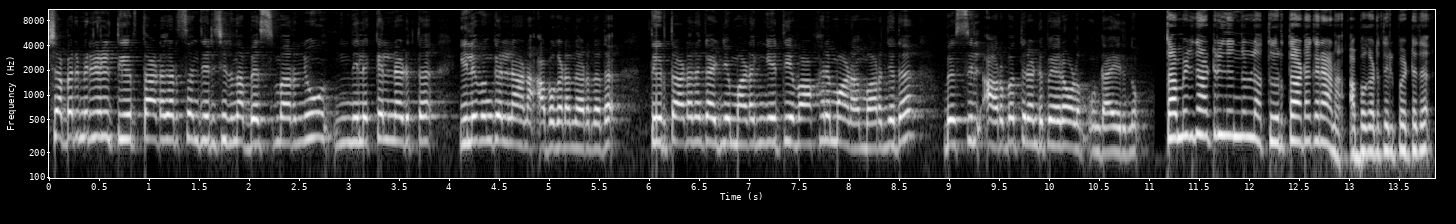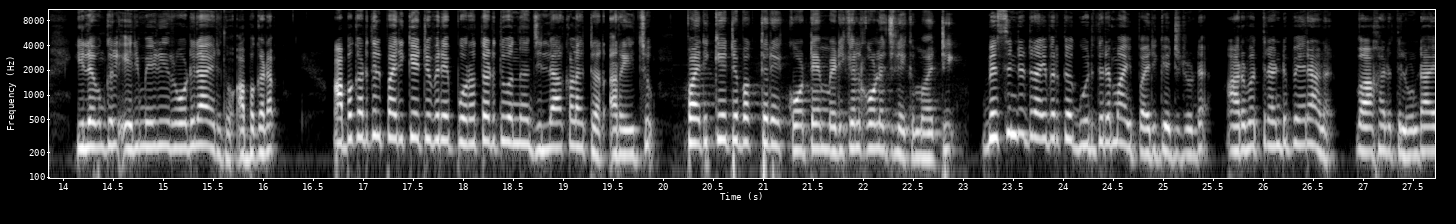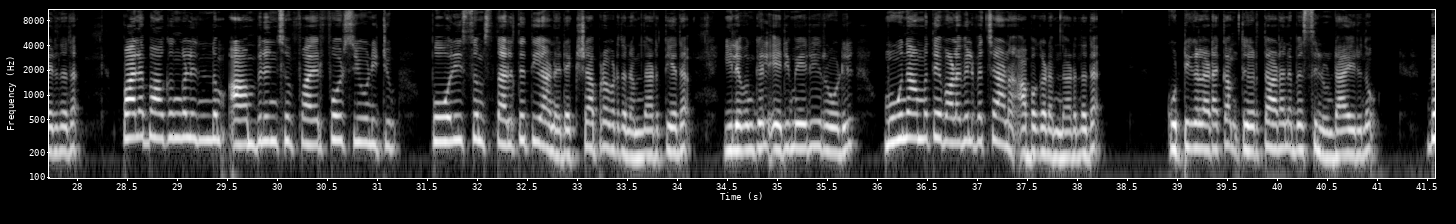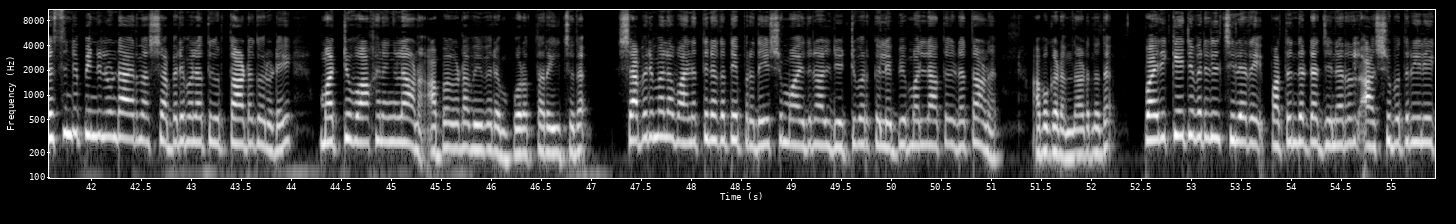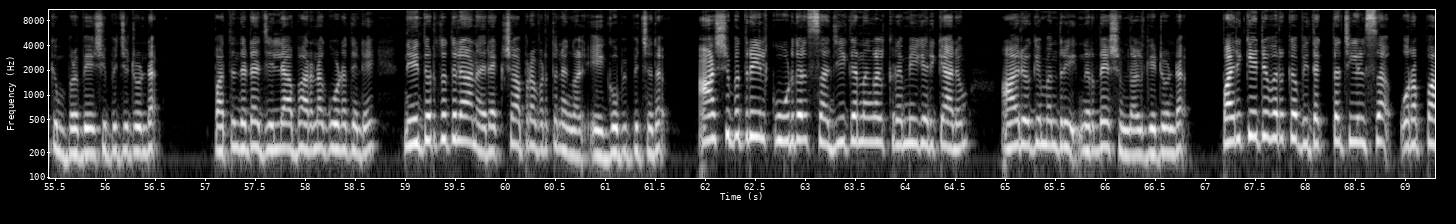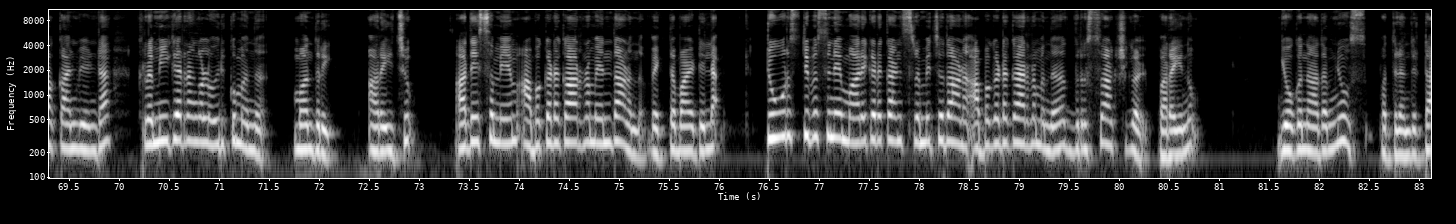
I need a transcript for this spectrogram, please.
ശബരിമലയിൽ തീർത്ഥാടകർ സഞ്ചരിച്ചിരുന്ന ബസ് മറിഞ്ഞു. നിലയ്ക്കലിനടുത്ത് ഇലവുങ്കലിലാണ് അപകടം നടന്നത്. തീർത്ഥാടനം കഴിഞ്ഞ് മടങ്ങിയെത്തിയ വാഹനമാണ് മറിഞ്ഞത്. ബസ്സിൽ അറുപത്തിരണ്ട് പേരോളം ഉണ്ടായിരുന്നു. തമിഴ്നാട്ടിൽ നിന്നുള്ള തീർത്ഥാടകരാണ് അപകടത്തിൽപ്പെട്ടത്. ഇലവുങ്കൽ എരുമേലി റോഡിലായിരുന്നു അപകടം. അപകടത്തിൽ പരിക്കേറ്റവരെ പുറത്തെടുത്തുവെന്ന് ജില്ലാ കളക്ടർ അറിയിച്ചു. പരിക്കേറ്റ ഭക്തരെ കോട്ടയം മെഡിക്കൽ കോളേജിലേക്ക് മാറ്റി. ബസിന്റെ ഡ്രൈവർക്ക് ഗുരുതരമായി പരിക്കേറ്റിട്ടുണ്ട്. അറുപത്തിരണ്ട് പേരാണ് വാഹനത്തിൽ ഉണ്ടായിരുന്നത് പല ഭാഗങ്ങളിൽ നിന്നും ആംബുലൻസും ഫയർഫോഴ്സ് യൂണിറ്റും പോലീസും സ്ഥലത്തെത്തിയാണ് രക്ഷാപ്രവർത്തനം നടത്തിയത്. ഇലവുങ്കൽ എരിമേരി റോഡിൽ മൂന്നാമത്തെ വളവിൽ വെച്ചാണ് അപകടം നടന്നത്. കുട്ടികളടക്കം തീർത്ഥാടന ബസ്സിലുണ്ടായിരുന്നു. ബസിന്റെ പിന്നിലുണ്ടായിരുന്ന ശബരിമല തീർത്ഥാടകരുടെ മറ്റു വാഹനങ്ങളാണ് അപകട വിവരം പുറത്തറിയിച്ചത്. ശബരിമല വനത്തിനകത്തെ പ്രദേശമായതിനാൽ നെറ്റ്വർക്ക് ലഭ്യമല്ലാത്ത ഇടത്താണ് അപകടം നടന്നത്. പരിക്കേറ്റവരിൽ ചിലരെ പത്തനംതിട്ട ജനറൽ ആശുപത്രിയിലേക്കും പ്രവേശിപ്പിച്ചിട്ടുണ്ട്. പത്തനംതിട്ട ജില്ലാ ഭരണകൂടത്തിന്റെ നേതൃത്വത്തിലാണ് രക്ഷാപ്രവർത്തനങ്ങൾ ഏകോപിപ്പിച്ചത്. ആശുപത്രിയിൽ കൂടുതൽ സജ്ജീകരണങ്ങൾ ക്രമീകരിക്കാനും ആരോഗ്യമന്ത്രി നിർദ്ദേശം നൽകിയിട്ടുണ്ട്. പരിക്കേറ്റവർക്ക് വിദഗ്ധ ചികിത്സ ഉറപ്പാക്കാൻ വേണ്ട ക്രമീകരണങ്ങൾ ഒരുക്കുമെന്ന് മന്ത്രി അറിയിച്ചു. അതേസമയം അപകട കാരണം എന്താണെന്ന് വ്യക്തമായിട്ടില്ല. ടൂറിസ്റ്റ് ബസ്സിനെ മറികടക്കാൻ ശ്രമിച്ചതാണ് അപകട കാരണമെന്ന് ദൃക്സാക്ഷികൾ പറയുന്നു. യോഗനാഥം ന്യൂസ് പത്തനംതിട്ട.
